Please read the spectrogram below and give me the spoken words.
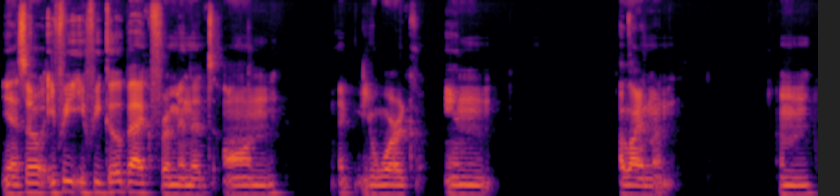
Yeah. So if we if we go back for a minute on like your work in alignment, um,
